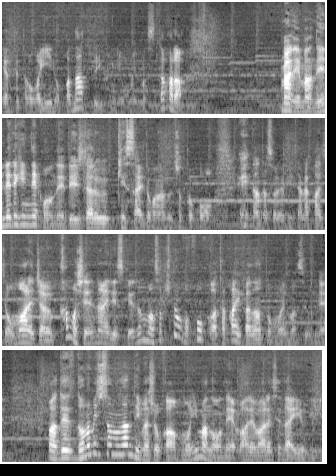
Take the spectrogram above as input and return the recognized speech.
やってた方がいいのかなというふうに思いますだからまあね、まあ年齢的にね、このね、デジタル決済とかなるとちょっとこう、え、なんだそれみたいな感じで思われちゃうかもしれないですけれども、まあ、そっちの方が効果が高いかなと思いますよね。まあ、で、どのみちその、なんて言いましょうか、もう今のね、我々世代より、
